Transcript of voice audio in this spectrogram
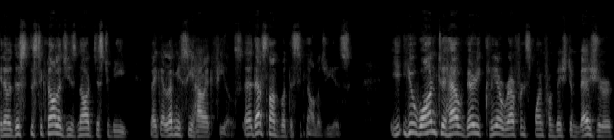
you know this this technology is not just to be like let me see how it feels uh, that's not what this technology is you, want to have very clear reference point from which to measure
